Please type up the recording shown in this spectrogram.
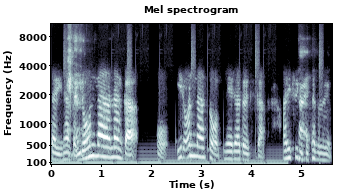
たりなんかいろんななんかこういろんなそうメールアドレスがありすぎて多分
